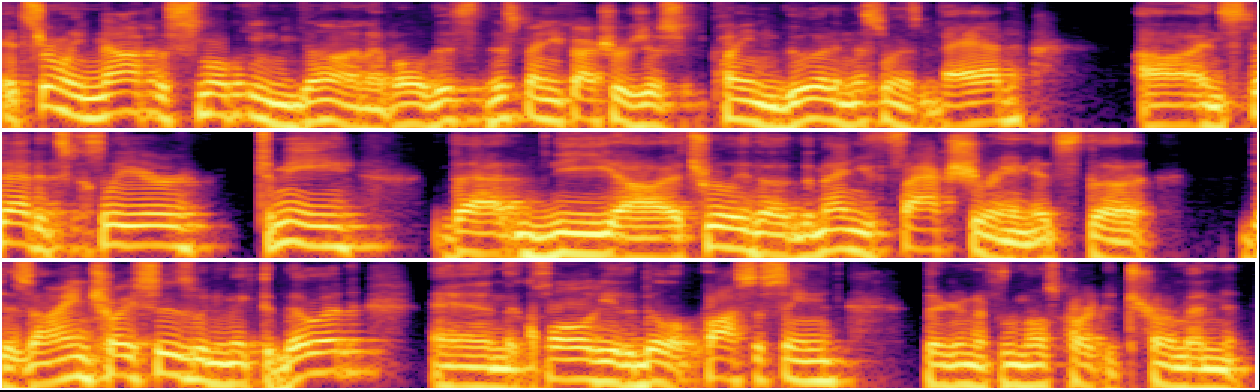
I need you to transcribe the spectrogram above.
it's certainly not the smoking gun of, oh, this, this manufacturer is just plain good and this one is bad. Uh, instead, it's clear to me that the uh, it's really the, the manufacturing, it's the design choices when you make the billet and the quality of the billet processing, they're going to, for the most part, determine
